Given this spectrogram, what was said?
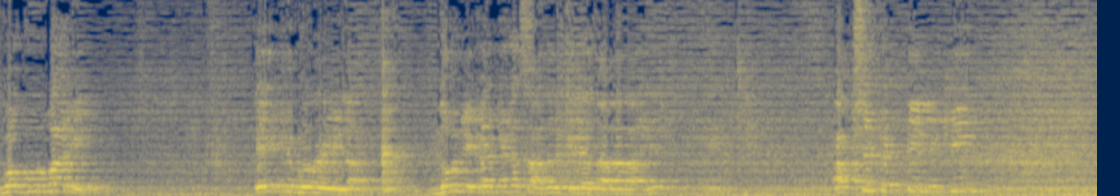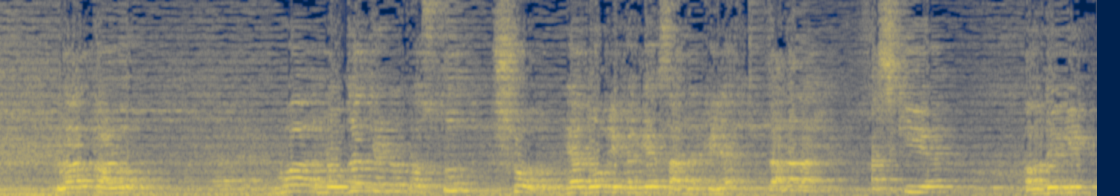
व गुरुवारी एक फेब्रुवारीला दोन एकांकिका सादर केल्या जाणार आहेत. अक्षयकट्टी लिखित लाल काळो व नवजात थिएटर प्रस्तुत शोध या दोन एकांकिका सादर केल्या जाणार आहेत. शासकीय औद्योगिक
